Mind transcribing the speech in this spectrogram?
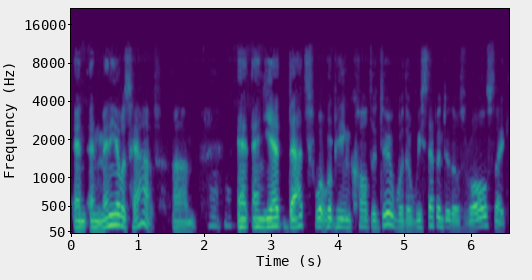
and and many of us have. Um, mm-hmm. and and yet that's what we're being called to do whether we step into those roles like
